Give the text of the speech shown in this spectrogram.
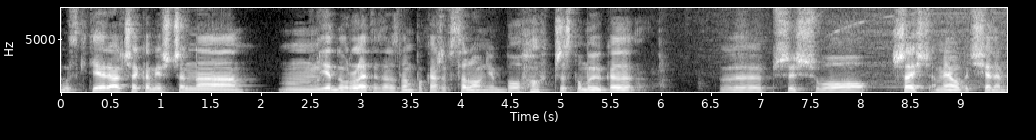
moskitiery, ale czekam jeszcze na mm, jedną roletę, zaraz Wam pokażę w salonie, bo przez pomyłkę e, przyszło 6, a miało być 7.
